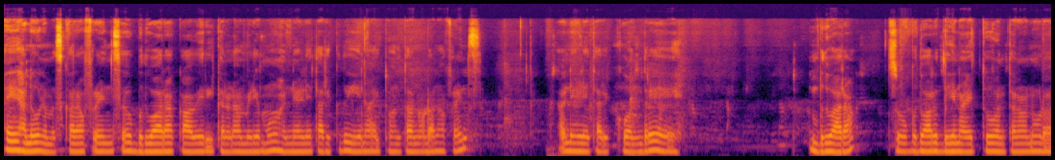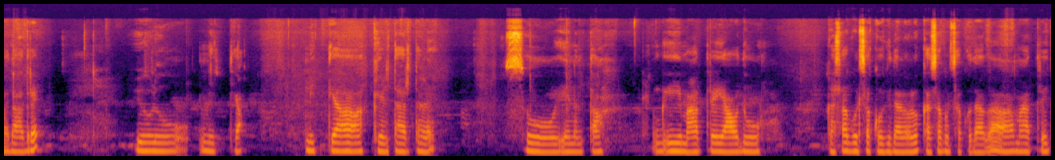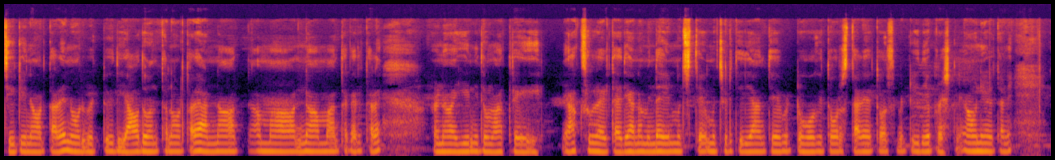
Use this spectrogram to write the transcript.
Hi, hello, ನಮಸ್ಕಾರ friends. ಬುಧವಾರ Kaveri Kannada medium ಹನ್ನೆರಡನೇ ತಾರೀಕು ಏನಾಯಿತು ಅಂತ ನೋಡೋಣ ಫ್ರೆಂಡ್ಸ್. ಹನ್ನೆರಡನೇ ತಾರೀಕು ಅಂದರೆ ಬುಧವಾರ. ಸೊ ಬುಧವಾರದ್ದು ಏನಾಯಿತು ಅಂತ ನಾವು ನೋಡೋದಾದರೆ ಇವಳು ನಿತ್ಯ ನಿತ್ಯ ಕೇಳ್ತಾ ಇರ್ತಾಳೆ. ಸೊ ಏನಂತ, ಈ ಮಾತ್ರೆ ಯಾವುದು ಕಸ ಗುಡ್ಸಕ್ಕೆ ಹೋಗಿದ್ದಾಳೆ ಅವಳು. ಕಸ ಗುಡ್ಸಕ್ಕೆ ಹೋದಾಗ ಮಾತ್ರೆ ಚೀಟಿ ನೋಡ್ತಾಳೆ. ನೋಡಿಬಿಟ್ಟು ಇದು ಯಾವುದು ಅಂತ ನೋಡ್ತಾಳೆ. ಅಣ್ಣ, ಅಮ್ಮ ಅಣ್ಣ, ಅಮ್ಮ ಅಂತ ಕರಿತಾಳೆ. ಅಣ್ಣ, ಏನಿದು ಮಾತ್ರೆ? ಯಾಕೆ ಸುಳ್ಳು ಹೇಳ್ತಾ ಇದೆಯಾ? ನಮ್ಮಿಂದ ಏನು ಮುಚ್ಚಿದೆ, ಮುಚ್ಚಿಡ್ತಿದ್ಯಾ? ಅಂತ ಹೇಳ್ಬಿಟ್ಟು ಹೋಗಿ ತೋರಿಸ್ತಾಳೆ. ತೋರಿಸ್ಬಿಟ್ಟು ಇದೇ ಪ್ರಶ್ನೆ. ಅವನು ಹೇಳ್ತಾನೆ,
